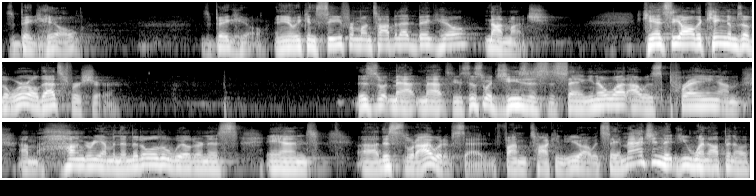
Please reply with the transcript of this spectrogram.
It's a big hill, it's a big hill. And you know, we can see from on top of that big hill, not much. You can't see all the kingdoms of the world, that's for sure. This is what Matt, Matthew, this is what Jesus is saying. You know what? I was praying, I'm, I'm hungry, I'm in the middle of the wilderness, and uh, this is what I would have said. If I'm talking to you, I would say, Imagine that you went up in a,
